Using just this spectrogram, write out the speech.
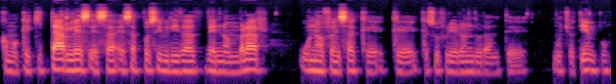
como que quitarles esa, esa, posibilidad de nombrar una ofensa que, que, sufrieron durante mucho tiempo.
